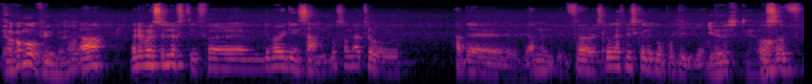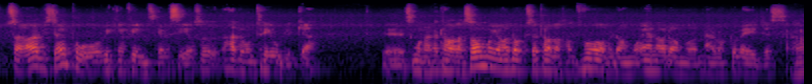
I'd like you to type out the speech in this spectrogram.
Jag kommer ihåg filmen, ja. Ja, men det var ju så lustigt för eh, det var ju din sambo som jag tror hade, ja, men föreslog att vi skulle gå på bio. Just det. Ja. Och så sa jag, visst jag är på vilken film ska vi se? Och så hade hon tre olika eh, som hon hade hört talas om och jag hade också hört talas om två av dem och en av dem var den här Rock of Ages. Ja.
